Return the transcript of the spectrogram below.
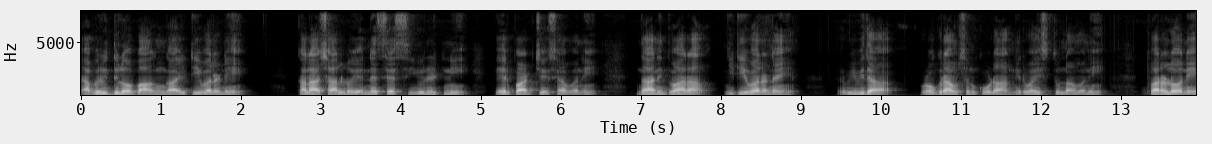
అభివృద్ధిలో భాగంగా ఇటీవలనే కళాశాలలో ఎన్ఎస్ఎస్ యూనిట్ని ఏర్పాటు చేశామని దాని ద్వారా ఇటీవలనే వివిధ ప్రోగ్రామ్స్ను కూడా నిర్వహిస్తున్నామని త్వరలోనే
